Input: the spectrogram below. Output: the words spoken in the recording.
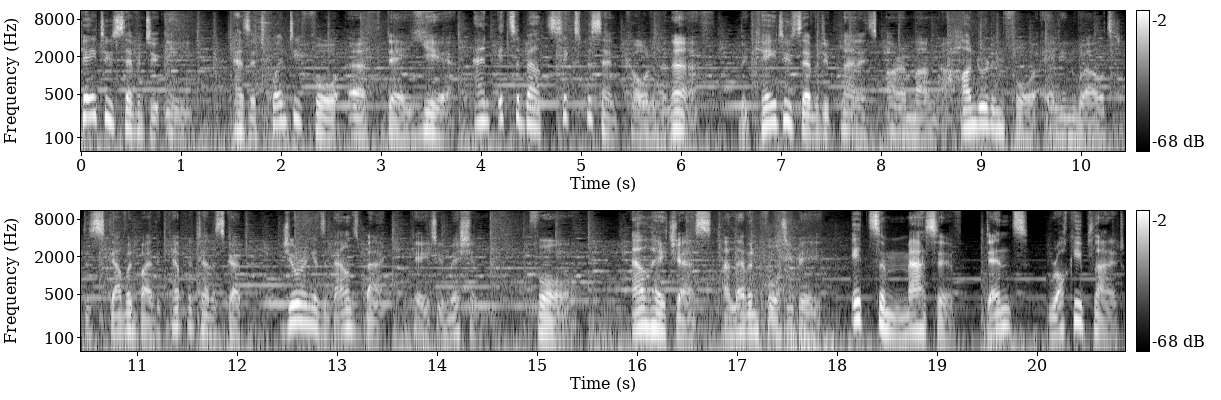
K272e has a 24 Earth day year, and it's about 6% colder than Earth. The K272 planets are among 104 alien worlds discovered by the Kepler telescope during its bounce back K2 mission. 4. LHS 1140b. It's a massive, dense, rocky planet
